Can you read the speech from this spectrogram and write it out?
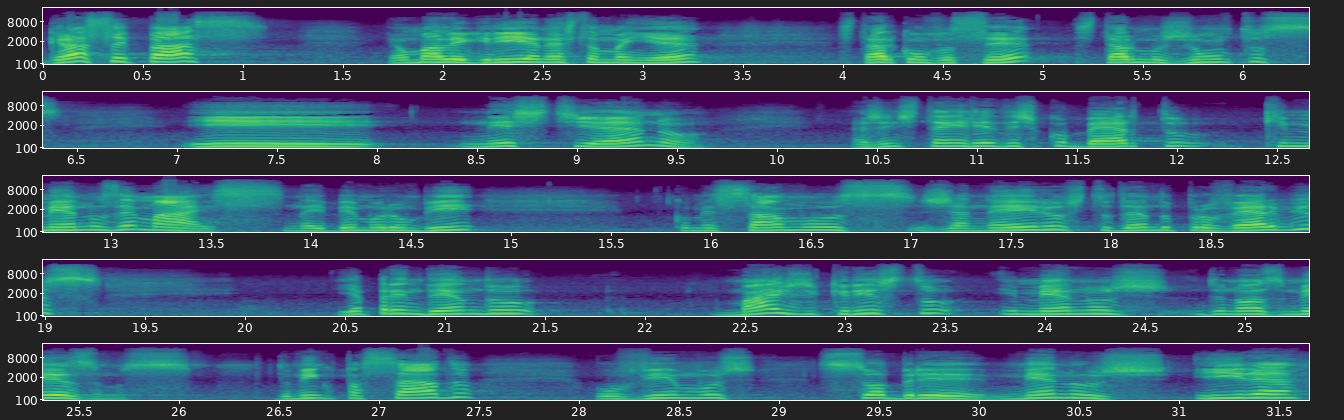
Graça e paz. É uma alegria nesta manhã estar com você, estarmos juntos. E neste ano a gente tem redescoberto que menos é mais. Na IB Morumbi começamos janeiro estudando Provérbios e aprendendo mais de Cristo e menos de nós mesmos. Domingo passado ouvimos sobre menos ira,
